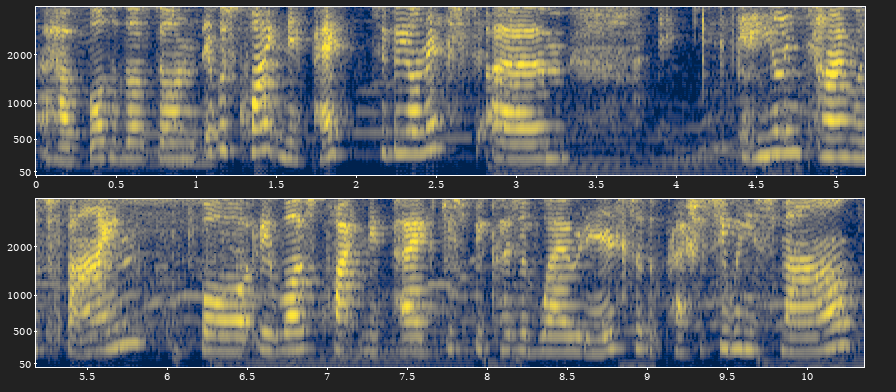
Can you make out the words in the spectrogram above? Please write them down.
I have both of those done. It was quite nippy to be honest. Um, healing time was fine but it was quite nippy just because of where it is so the pressure. See when you smile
